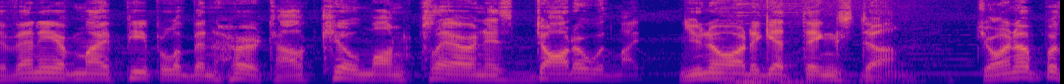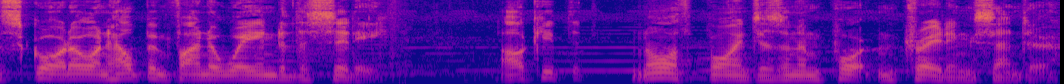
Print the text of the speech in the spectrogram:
If any of my people have been hurt, I'll kill Montclair and his daughter with my... You know how to get things done. Join up with Skordo and help him find a way into the city. I'll keep the... Northpoint is an important trading center,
